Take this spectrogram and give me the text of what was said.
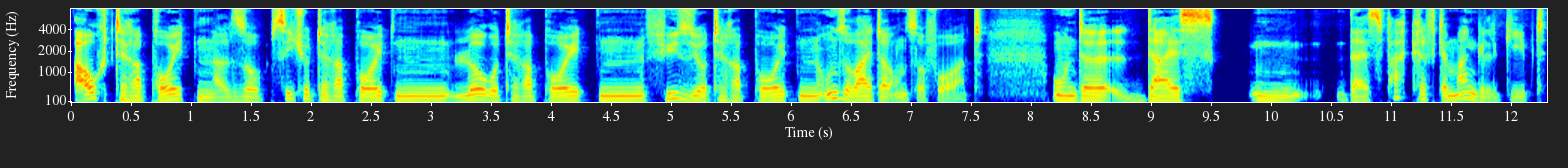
auch Therapeuten, also Psychotherapeuten, Logotherapeuten, Physiotherapeuten und so weiter und so fort. Und äh, da, es, da es Fachkräftemangel gibt,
